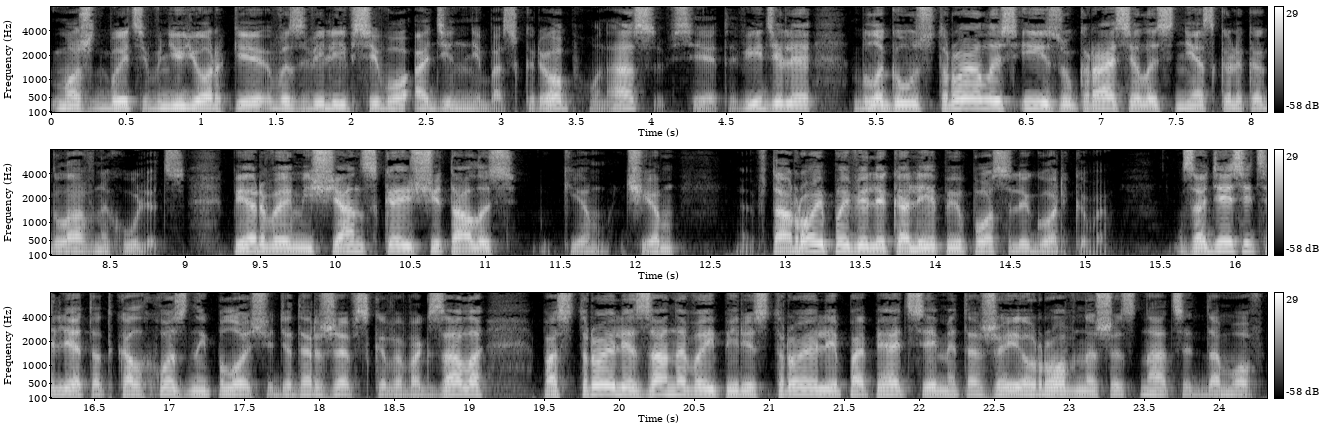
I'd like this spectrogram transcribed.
Может быть, в Нью-Йорке возвели всего один небоскреб, у нас, все это видели, благоустроилось и изукрасилось несколько главных улиц. Первая Мещанская считалась... кем? Чем? Второй по великолепию после Горького. За 10 лет от колхозной площади до Ржевского вокзала построили заново и перестроили по 5-7 этажей ровно 16 домов.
